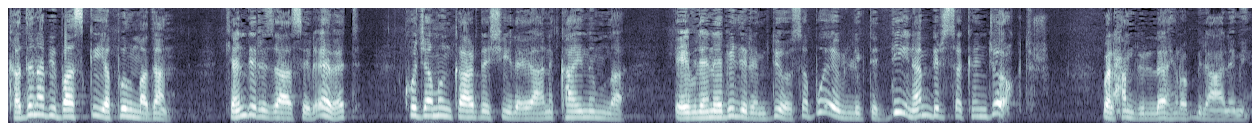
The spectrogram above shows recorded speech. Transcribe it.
kadına bir baskı yapılmadan kendi rızasıyla evet kocamın kardeşiyle yani kaynımla evlenebilirim diyorsa bu evlilikte dinen bir sakınca yoktur. Velhamdülillahi Rabbil Alemin.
